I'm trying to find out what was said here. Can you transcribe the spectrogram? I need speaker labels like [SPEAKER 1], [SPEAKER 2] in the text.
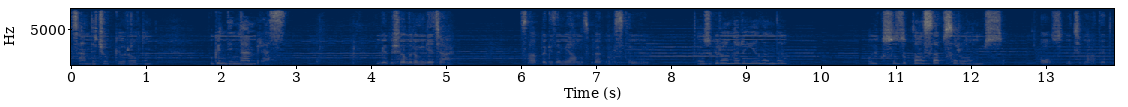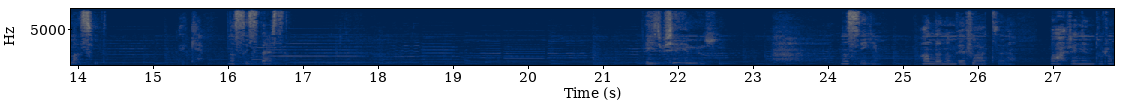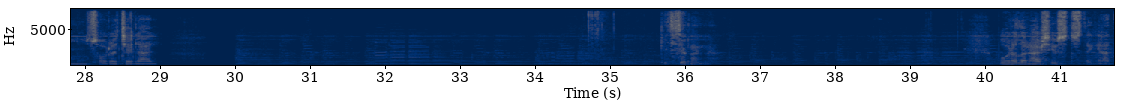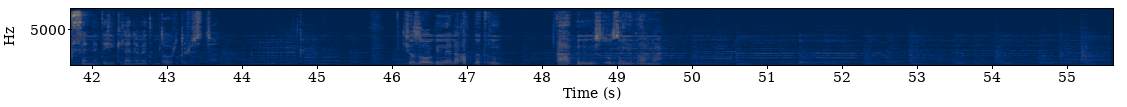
[SPEAKER 1] Sen de çok yoruldun. Bugün dinlen biraz.
[SPEAKER 2] Bir duş alırım geçer. Sarp'la Gizem'i yalnız bırakmak istemiyorum.
[SPEAKER 1] Özgür onların yanında. Uykusuzluktan sapsarı olmuşsun.
[SPEAKER 2] Olsun içim rahat etmez şimdi.
[SPEAKER 1] Peki. Nasıl istersen.
[SPEAKER 2] E, hiçbir şey yemiyorsun.
[SPEAKER 1] Nasıl iyiyim? Handan'ın vefatı, Bahri'nin durumu, sonra Celal.
[SPEAKER 2] Geçecek anne.
[SPEAKER 1] Bu aralar her şey üst üste geldi. Seninle de ilgilenemedim doğru dürüst.
[SPEAKER 2] Şu zor günleri atlatalım. Daha önümüzde uzun yıllar var.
